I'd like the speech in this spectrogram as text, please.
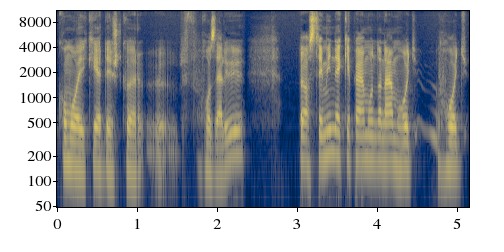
komoly kérdéskör ö, hoz elő. Azt én mindenképp elmondanám, hogy, hogy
